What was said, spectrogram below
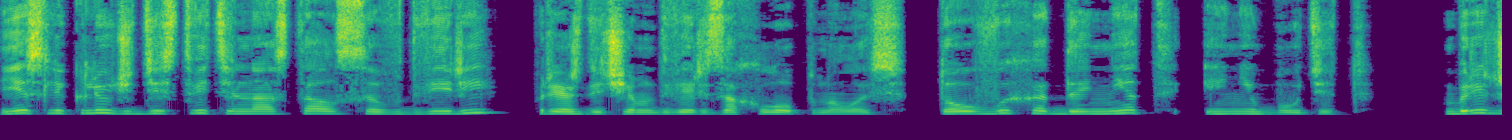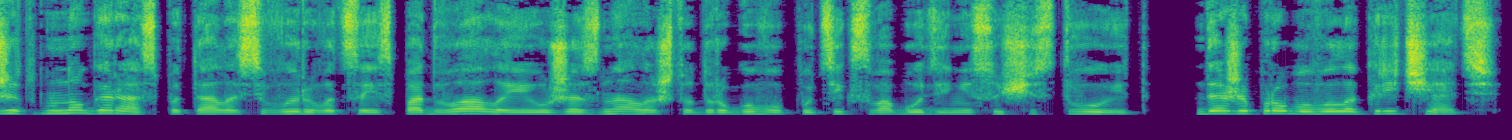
Если ключ действительно остался в двери, прежде чем дверь захлопнулась, то выхода нет и не будет. Бриджит много раз пыталась вырваться из подвала и уже знала, что другого пути к свободе не существует. Даже пробовала кричать,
